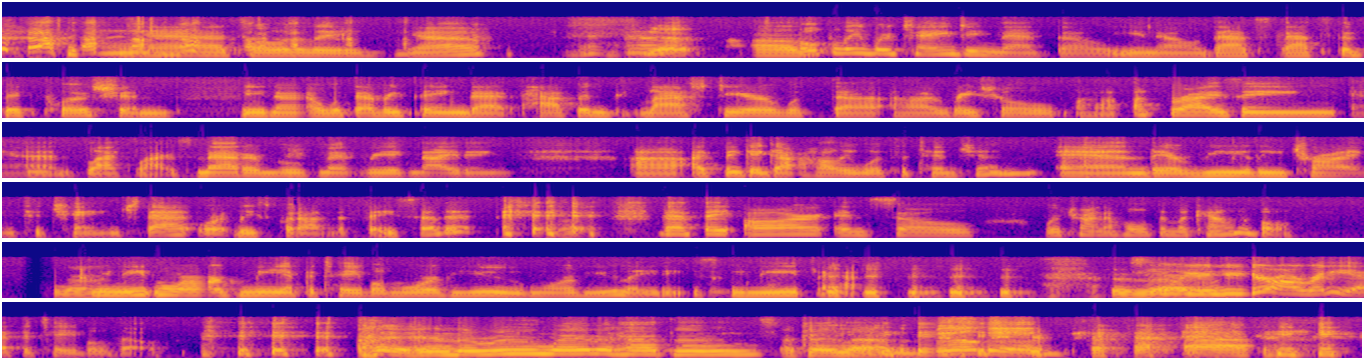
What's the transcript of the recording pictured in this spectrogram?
yeah, totally. Yep. Yeah. Yep. Um, Hopefully we're changing that though. You know, that's that's the big push and you know, with everything that happened last year with the uh, racial uh, uprising and Black Lives Matter movement reigniting, uh, I think it got Hollywood's attention, and they're really trying to change that, or at least put on the face of it that they are. And so we're trying to hold them accountable. Right. We need more of me at the table, more of you, more of you ladies. We need that. exactly. You're, you're already at the table, though. In the room where it happens. Okay, In the building.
